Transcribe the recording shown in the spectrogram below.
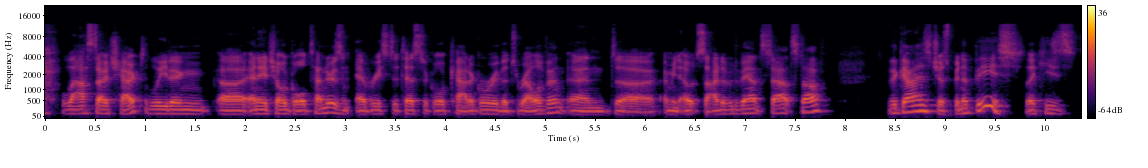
last I checked, leading uh, NHL goaltenders in every statistical category that's relevant. And uh, I mean, outside of advanced stat stuff, the guy's just been a beast. Like he's,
